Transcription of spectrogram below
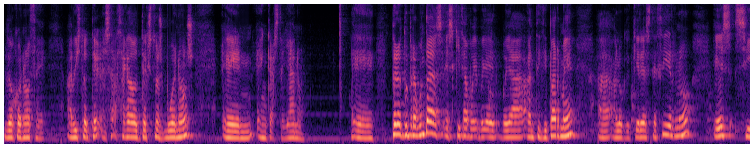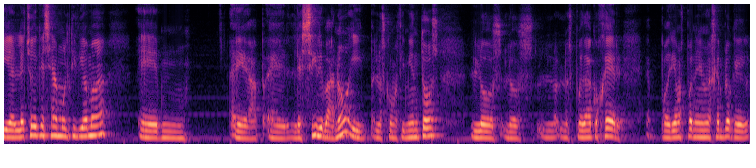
lo conoce, ha, visto ha sacado textos buenos en, castellano. Eh, pero tu pregunta es, quizá voy, a, anticiparme a, lo que quieres decir, ¿no? Es si el hecho de que sea multidioma eh, eh, eh, les sirva ¿no? y los conocimientos los, los, los, pueda acoger. Podríamos poner un ejemplo que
